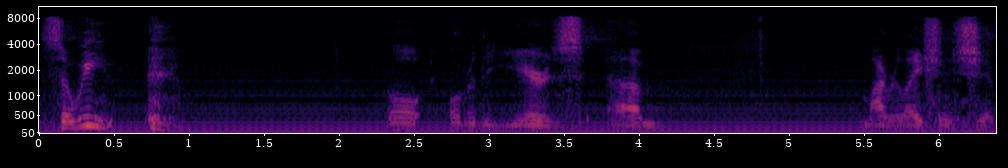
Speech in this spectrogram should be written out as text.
So we, oh, over the years, um, my relationship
